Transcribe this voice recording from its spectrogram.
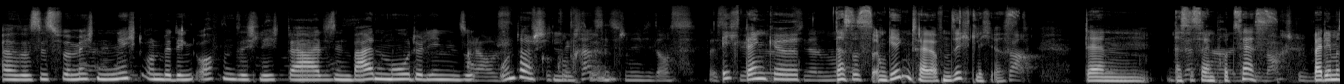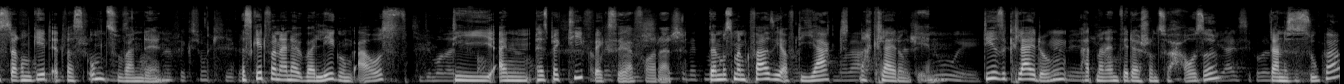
Also es ist für mich nicht unbedingt offensichtlich, da diesen beiden Modelinien so unterschiedlich sind. Ich denke, dass es im Gegenteil offensichtlich ist. Denn es ist ein Prozess, bei dem es darum geht, etwas umzuwandeln. Es geht von einer Überlegung aus, die einen Perspektivwechsel erfordert. Dann muss man quasi auf die Jagd nach Kleidung gehen. Diese Kleidung hat man entweder schon zu Hause, dann ist es super,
